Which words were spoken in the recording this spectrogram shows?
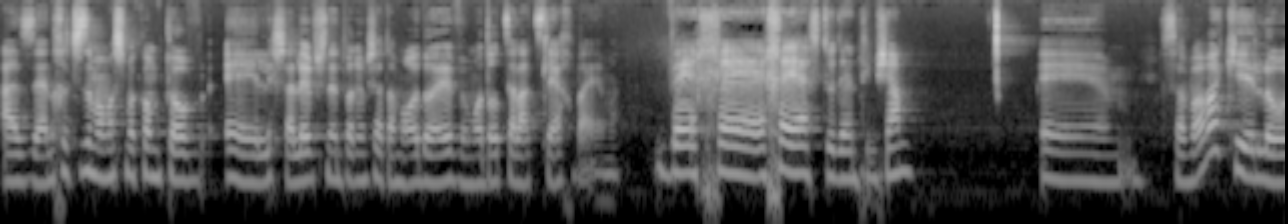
אז אני חושבת שזה ממש מקום טוב אה, לשלב שני דברים שאתה מאוד אוהב ומאוד רוצה להצליח בהם. ואיך אה, הסטודנטים שם? אמ, סבבה, כאילו,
